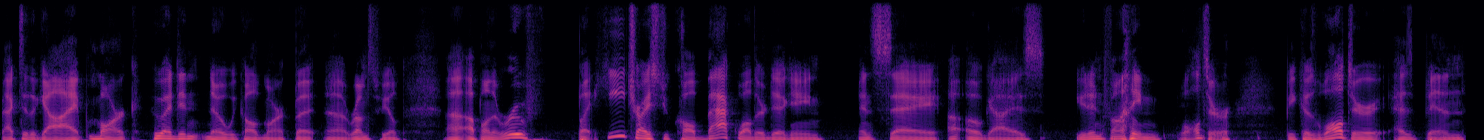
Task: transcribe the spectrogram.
back to the guy Mark, who I didn't know we called Mark, but uh, Rumsfield, uh, up on the roof. But he tries to call back while they're digging and say, "Uh oh, guys, you didn't find Walter because Walter has been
